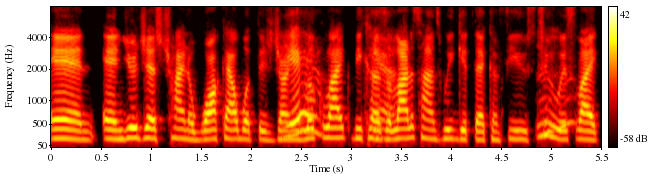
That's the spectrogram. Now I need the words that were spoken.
and and you're just trying to walk out what this journey look Yeah. like because Yeah. a lot of times we get that confused too Mhm. it's like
